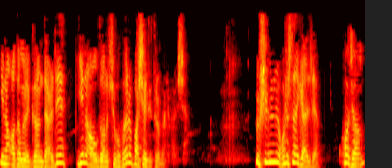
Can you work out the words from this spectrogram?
yine adamı gönderdi. Yine aldığını çubukları başa getiriyor böyle böylece. Üçüncü günü hocasına geldi. Hocam,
